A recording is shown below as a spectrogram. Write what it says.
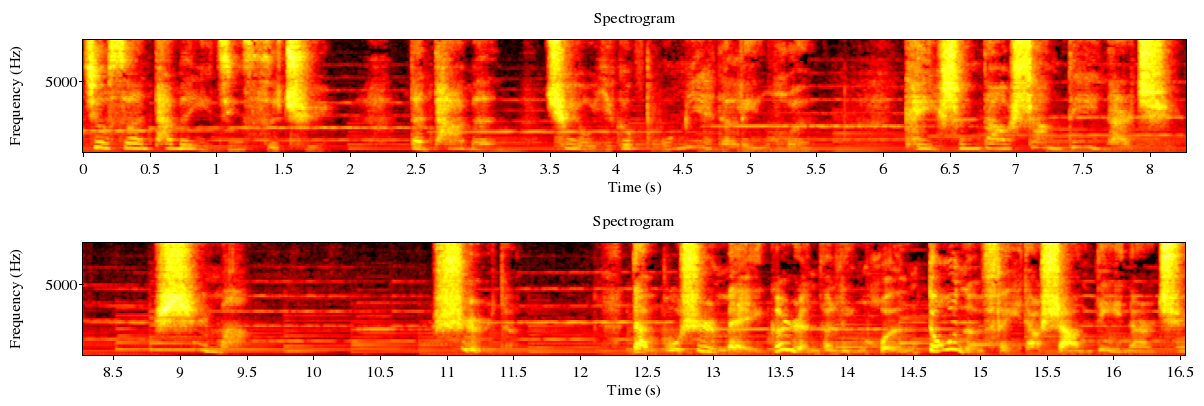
就算他们已经死去，但他们却有一个不灭的灵魂，可以升到上帝那儿去，是吗？是的，但不是每个人的灵魂都能飞到上帝那儿去。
